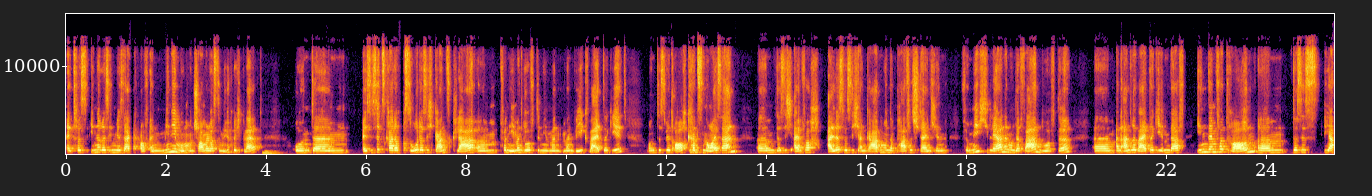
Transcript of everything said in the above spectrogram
etwas Inneres in mir sagt, auf ein Minimum und schau mal, was dann übrig bleibt. Mhm. Und ähm, es ist jetzt gerade auch so, dass ich ganz klar ähm, vernehmen durfte, wie mein, mein Weg weitergeht. Und das wird auch ganz neu sein, ähm, dass ich einfach alles, was ich an Gaben und an Puzzlesteinchen für mich lernen und erfahren durfte, ähm, an andere weitergeben darf, in dem Vertrauen, ähm, dass es ja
